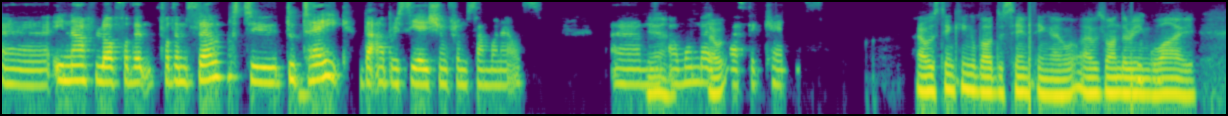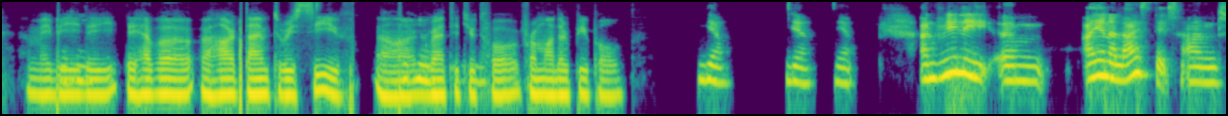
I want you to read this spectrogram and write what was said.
uh, enough love for them for themselves to to take that appreciation from someone else. Um, yeah. i wonder if that's the case. I was thinking about the same thing. I, I was wondering mm-hmm. why maybe mm-hmm. they they have a, a hard time to receive uh, mm-hmm. gratitude mm-hmm. for from other people yeah yeah yeah and really um, i analyzed it and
